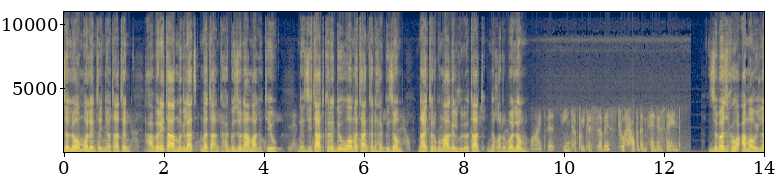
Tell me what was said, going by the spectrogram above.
ዘለዎም ወለንተኛታትን ሓበሬታ ኣብ ምግላጽ መታን ክሕግዙና ማለት እዩ። ነዚታት ክርድእዎ መታን ከነሕግዞም ናይ ትርጉም ኣገልግሎታት ንቐርበሎም። ዝበዝሑ ዓማዊልና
